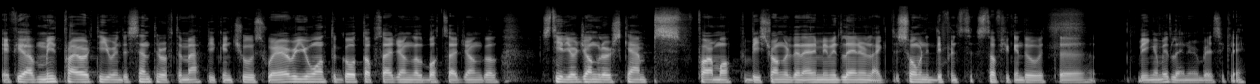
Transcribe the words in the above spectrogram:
if you have mid priority, you're in the center of the map. You can choose wherever you want to go: top side jungle, bot side jungle. Steal your jungler's camps, farm up, be stronger than enemy mid laner. Like there's so many different stuff you can do with uh, being a mid laner, basically.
